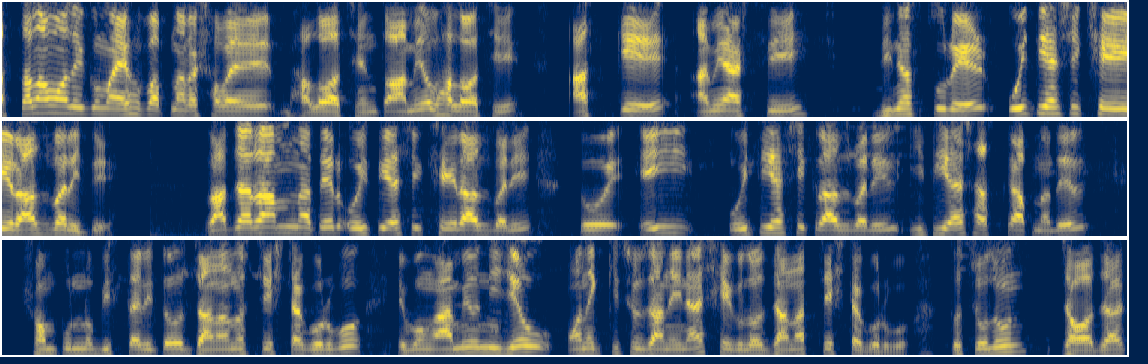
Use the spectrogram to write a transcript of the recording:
আসসালামু আলাইকুম আই হোপ আপনারা সবাই ভালো আছেন। তো আমিও ভালো আছি। আজকে আমি আসছি দিনাজপুরের ঐতিহাসিক সেই রাজবাড়িতে। রাজা রামনাথের ঐতিহাসিক সেই রাজবাড়ি। তো এই ঐতিহাসিক রাজবাড়ির ইতিহাস আজকে আপনাদের সম্পূর্ণ বিস্তারিত জানানোর চেষ্টা করব এবং আমিও নিজেও অনেক কিছু জানি না, সেগুলো জানার চেষ্টা করব। তো চলুন, যাওয়া যাক।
